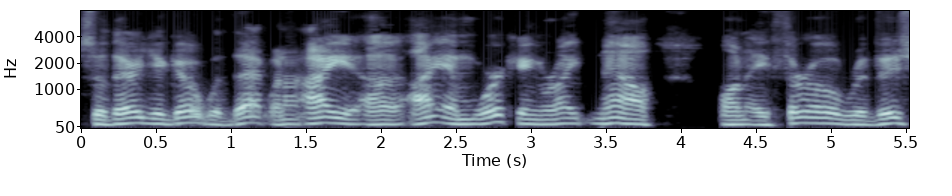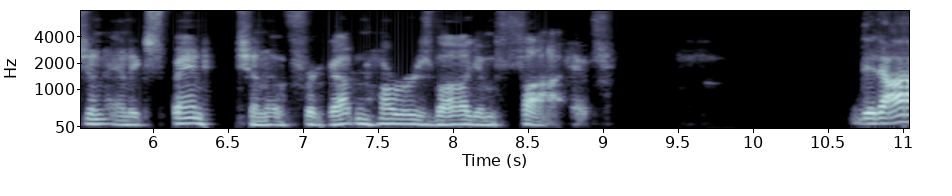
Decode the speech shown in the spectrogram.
So there you go with that one. I uh, I am working right now on a thorough revision and expansion of Forgotten Horrors Volume Five. Did I?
